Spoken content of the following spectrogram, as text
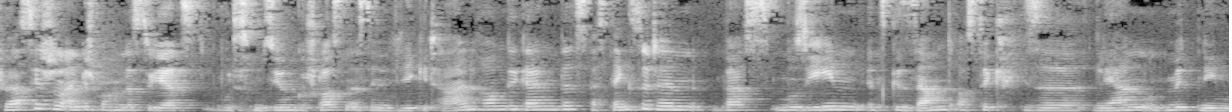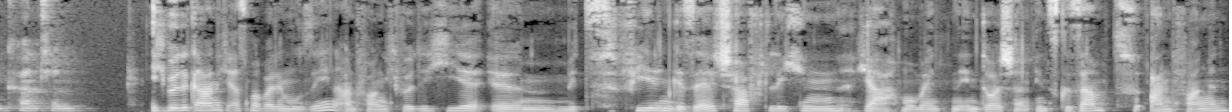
Du hast ja schon angesprochen, dass du jetzt, wo das Museum geschlossen ist, in den digitalen Raum gegangen bist. Was denkst du denn, was Museen insgesamt aus der Krise lernen und mitnehmen könnten? Ich würde gar nicht erstmal bei den Museen anfangen. Ich würde hier ähm, mit vielen gesellschaftlichen ja, Momenten in Deutschland insgesamt anfangen.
